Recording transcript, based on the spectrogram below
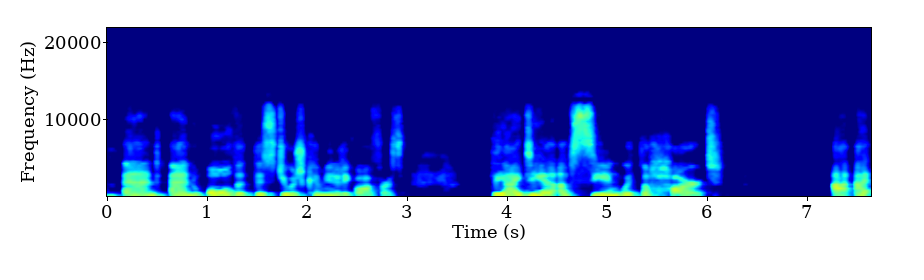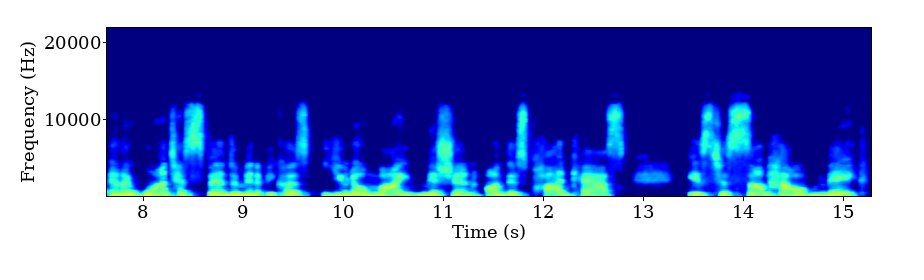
mm-hmm. and and all that this Jewish community offers. The idea of seeing with the heart I, and I want to spend a minute because you know my mission on this podcast is to somehow make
